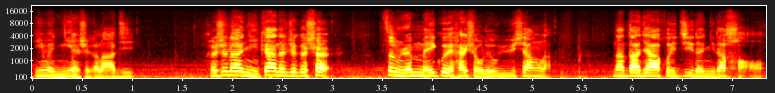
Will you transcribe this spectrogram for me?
因为你也是个垃圾。可是呢，你干的这个事儿，赠人玫瑰还手留余香了，那大家会记得你的好。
